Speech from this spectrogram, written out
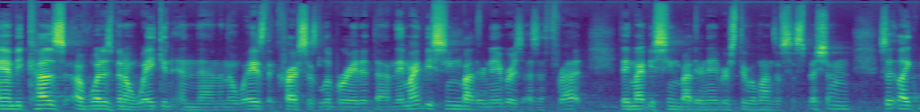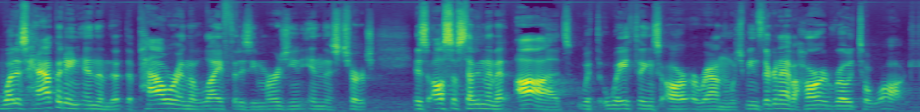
And because of what has been awakened in them and the ways that Christ has liberated them, they might be seen by their neighbors as a threat. They might be seen by their neighbors through a lens of suspicion. So, like, what is happening in them, the, the power and the life that is emerging in this church, is also setting them at odds with the way things are around them, which means they're going to have a hard road to walk.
